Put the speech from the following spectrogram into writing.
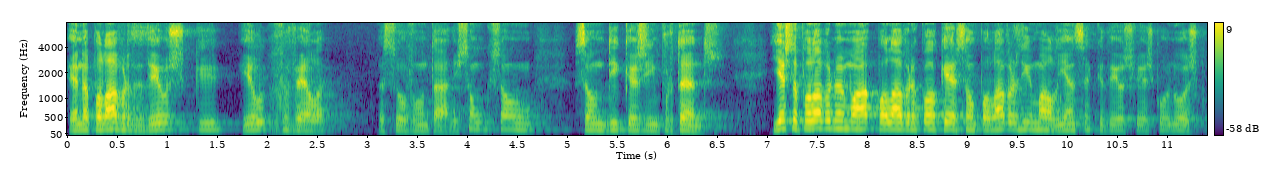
É na palavra de Deus que Ele revela a Sua vontade. Isto são, são, são dicas importantes. E esta palavra não é uma palavra qualquer, são palavras de uma aliança que Deus fez conosco.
